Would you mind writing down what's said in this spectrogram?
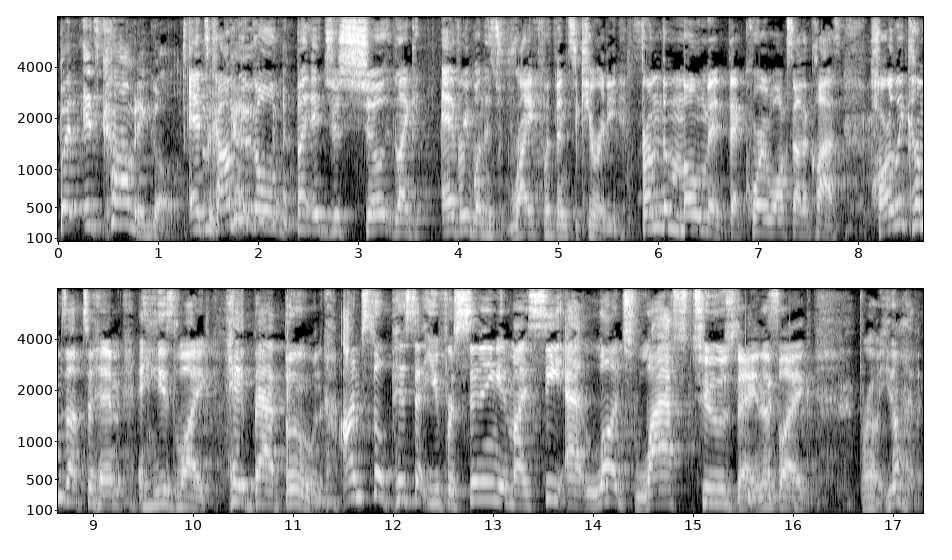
but it's comedy gold. It's comedy gold, but it just shows like everyone is rife with insecurity. From the moment that Corey walks out of class, Harley comes up to him and he's like, Hey, baboon, I'm still pissed at you for sitting in my seat at lunch last Tuesday. And it's like, Bro, you don't have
